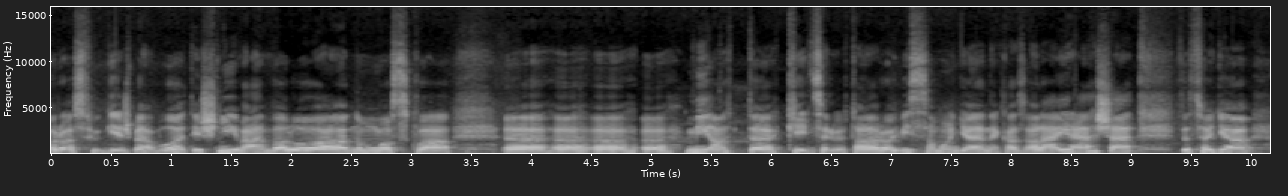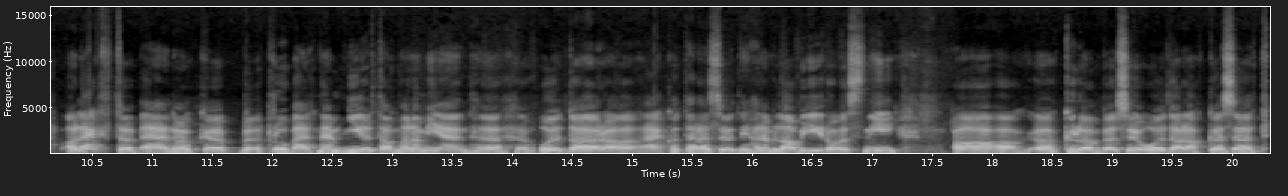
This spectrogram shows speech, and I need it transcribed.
orosz függésben volt, és nyilvánvalóan Moszkva miatt kényszerült arra, hogy visszamondja ennek az aláírását. Tehát, hogy a, a legtöbb elnök próbált nem nyíltan valamilyen oldalra elköteleződni, hanem lavírozni a, különböző oldalak között,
